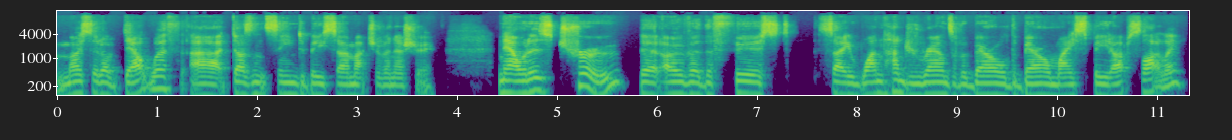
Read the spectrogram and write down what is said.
most that I've dealt with, uh, doesn't seem to be so much of an issue. Now, it is true that over the first, say, 100 rounds of a barrel, the barrel may speed up slightly.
